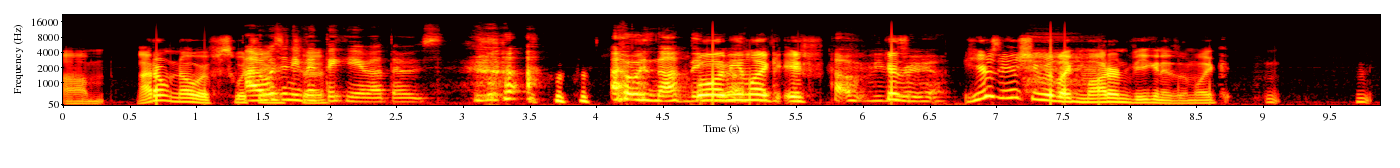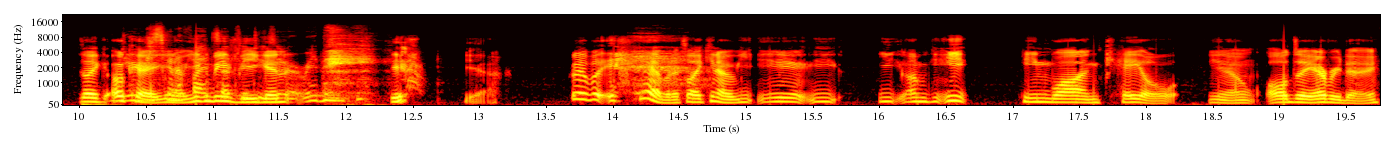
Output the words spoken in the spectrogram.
Um, I don't know if switching. I wasn't even thinking about those. I was not thinking. Well, I mean, about like if that would be because- here's the issue with like modern veganism, like, like okay, you know, you can be vegan, everything. yeah, but, but yeah, but it's like you know, you, you, you, um, you can eat quinoa and kale, you know, all day every day,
